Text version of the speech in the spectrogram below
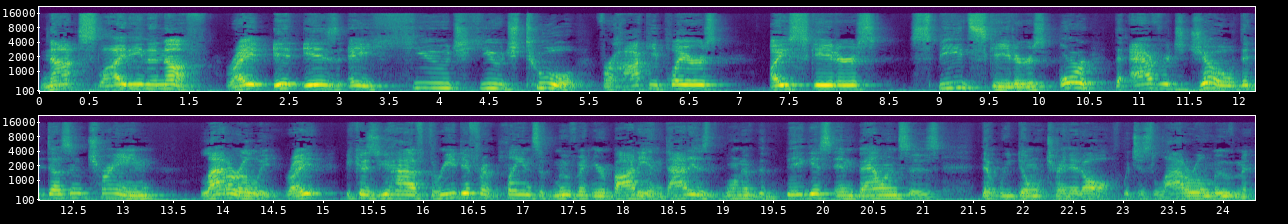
Not sliding enough, right? It is a huge, huge tool for hockey players, ice skaters, speed skaters, or the average Joe that doesn't train laterally, right? Because you have three different planes of movement in your body, and that is one of the biggest imbalances that we don't train at all, which is lateral movement.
